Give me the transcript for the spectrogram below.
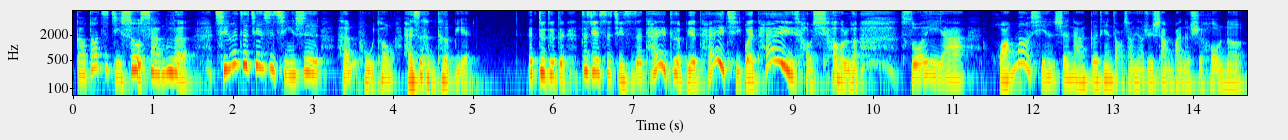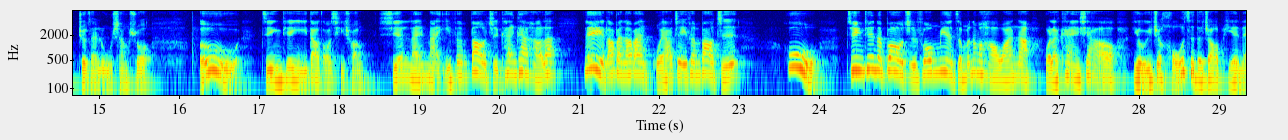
搞到自己受伤了。请问这件事情是很普通还是很特别？哎，对对对，这件事情实在太特别、太奇怪、太好笑了。所以呀，黄帽先生啊，隔天早上要去上班的时候呢，就在路上说：“哦，今天一大早起床，先来买一份报纸看看好了。哎，老板，老板，我要这一份报纸。”哦，今天的报纸封面怎么那么好玩呢？我来看一下哦，有一只猴子的照片呢。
